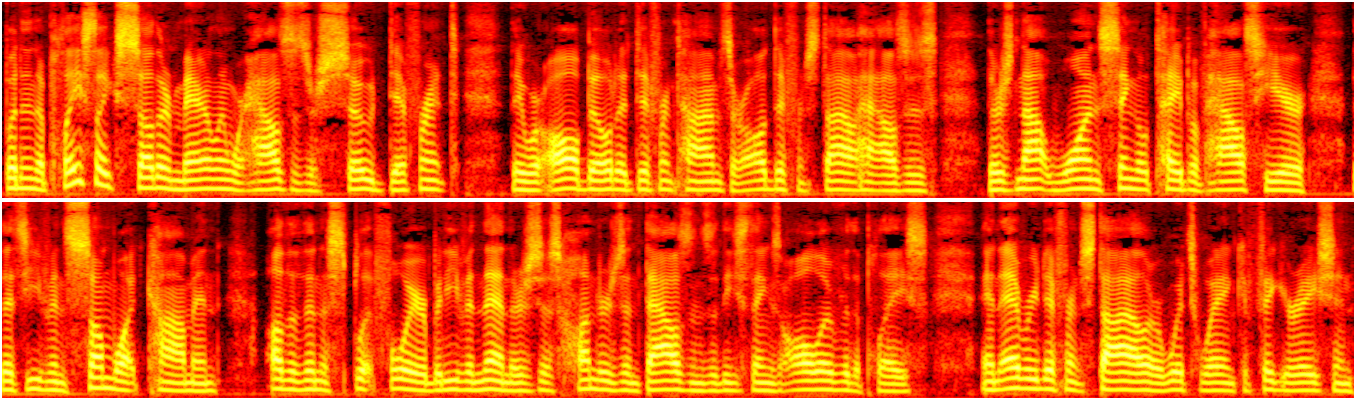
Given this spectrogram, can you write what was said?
But in a place like Southern Maryland, where houses are so different, they were all built at different times, they're all different style houses. There's not one single type of house here that's even somewhat common other than a split foyer. But even then, there's just hundreds and thousands of these things all over the place in every different style or which way and configuration,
